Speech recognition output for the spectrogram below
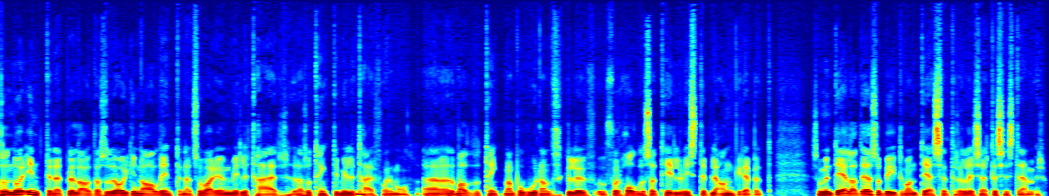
Altså Når internett ble laget, altså det originale internett, så var det jo en militær, altså tenkt i militærformål. Eh, da tenkte man på hvordan det skulle forholde seg til hvis det ble angrepet. Som en del av det så bygde man desentraliserte systemer.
